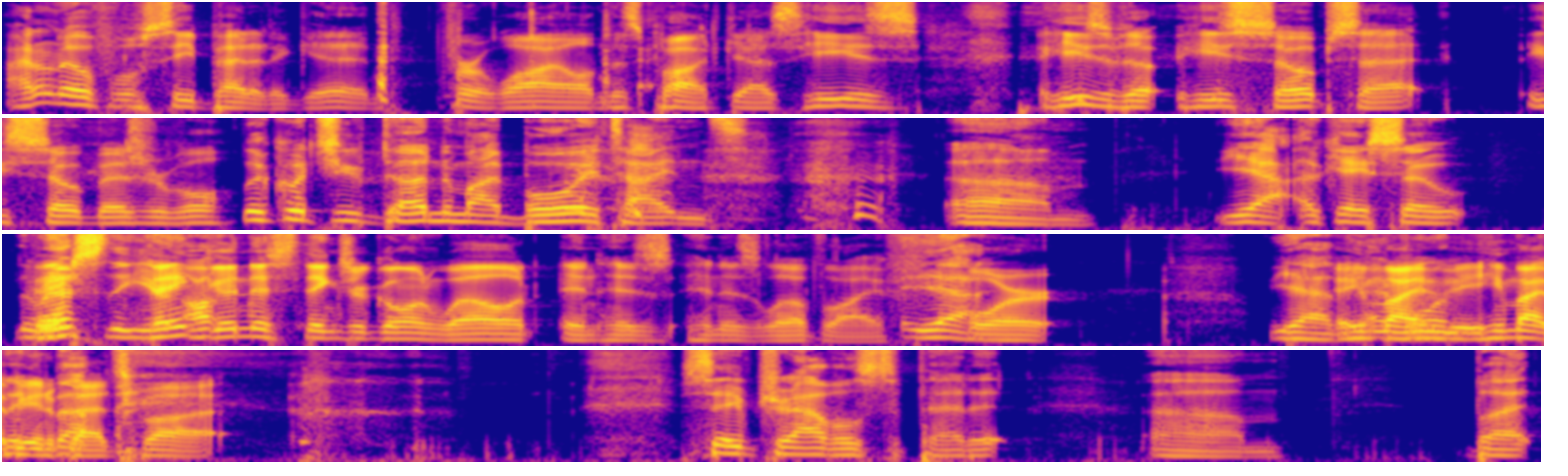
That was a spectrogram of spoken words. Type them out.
I don't know if we'll see Pettit again for a while on this podcast. He is, he's he's so upset. He's so miserable. look what you've done to my boy Titans. um, yeah. Okay, so the Thank- rest of the year, Thank uh, goodness things are going well in his in his love life. Yeah. Or yeah, he might be he might be in a bad spot. Safe travels to Pettit. Um, but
